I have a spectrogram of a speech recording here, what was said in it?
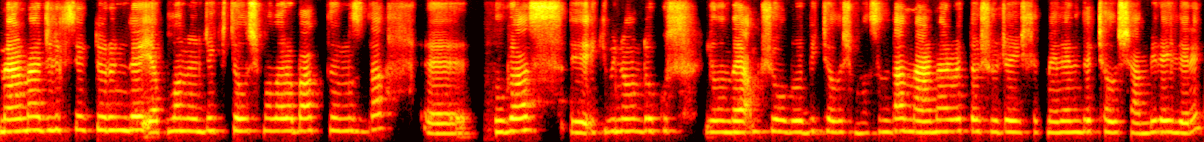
Mermercilik sektöründe yapılan önceki çalışmalara baktığımızda e, e, 2019 yılında yapmış olduğu bir çalışmasında mermer ve taş ocağı işletmelerinde çalışan bireylerin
